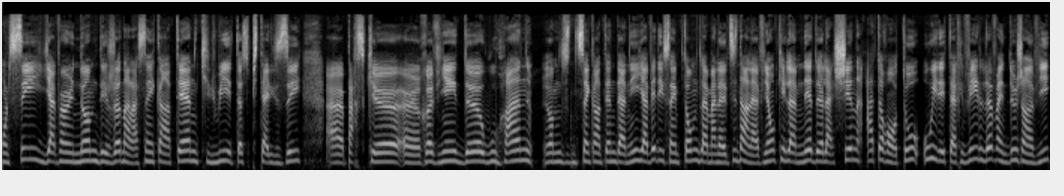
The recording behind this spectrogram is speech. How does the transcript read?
On le sait, il y avait un homme déjà dans la cinquantaine qui, lui, est hospitalisé euh, parce que euh, revient de Wuhan, homme d'une cinquantaine d'années. Il y avait des symptômes de la maladie dans l'avion qui l'amenait de la Chine à Toronto, où il est arrivé le 22 janvier.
